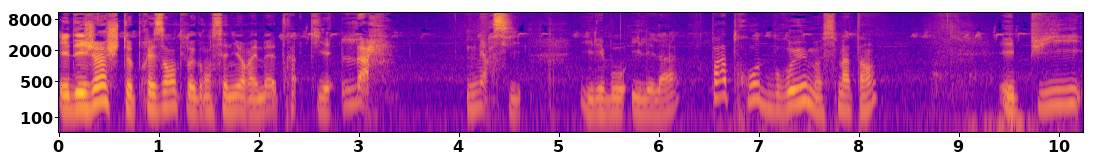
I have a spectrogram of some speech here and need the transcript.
Et déjà, je te présente le grand seigneur et maître qui est là. Merci. Il est beau, il est là. Pas trop de brume ce matin. Et puis,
